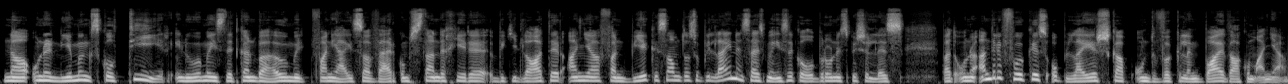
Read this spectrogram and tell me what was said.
na ondernemingskultuur en hoe mense dit kan behou met van die huis af werk omstandighede 'n bietjie later Anja van Beek is saam met ons op die lyn en sy is menslike hulpbronne spesialis wat onder andere fokus op leierskap ontwikkeling. Baie welkom Anja.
